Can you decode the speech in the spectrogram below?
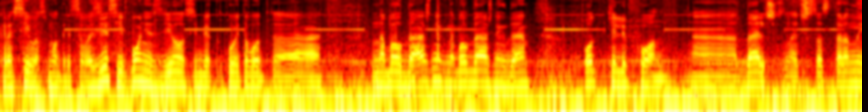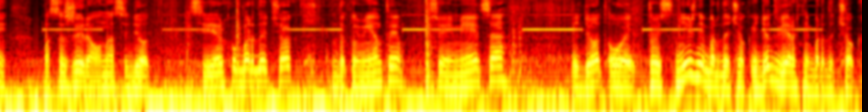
красиво смотрится. Вот здесь японец сделал себе какой-то вот э, набалдажник, набалдажник, да, под телефон. Э, дальше, значит, со стороны пассажира у нас идет сверху бардачок, документы, все имеется. Идет, ой, то есть нижний бардачок, идет верхний бардачок.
